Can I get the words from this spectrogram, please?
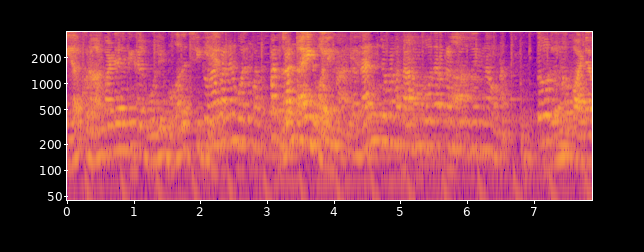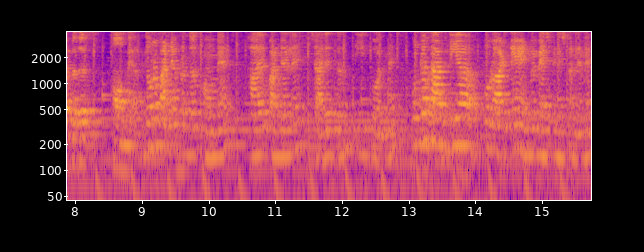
यार कुणाल पांड्या ने भी कल बॉलिंग बहुत अच्छी की कुणाल पांड्या ने बॉलिंग बहुत पर रन की है। रन जो मैं बता रहा हूँ वो जरा कंफ्यूज। ना होना तो दोनों पांड्या ब्रदर्स फॉर्म में दोनों पांड्या ब्रदर्स फॉर्म में हार्दिक पांड्या ने 40 रन 30 बॉल में। उनका साथ दिया पोलार्ड ने एंड में मैच फिनिश करने में।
